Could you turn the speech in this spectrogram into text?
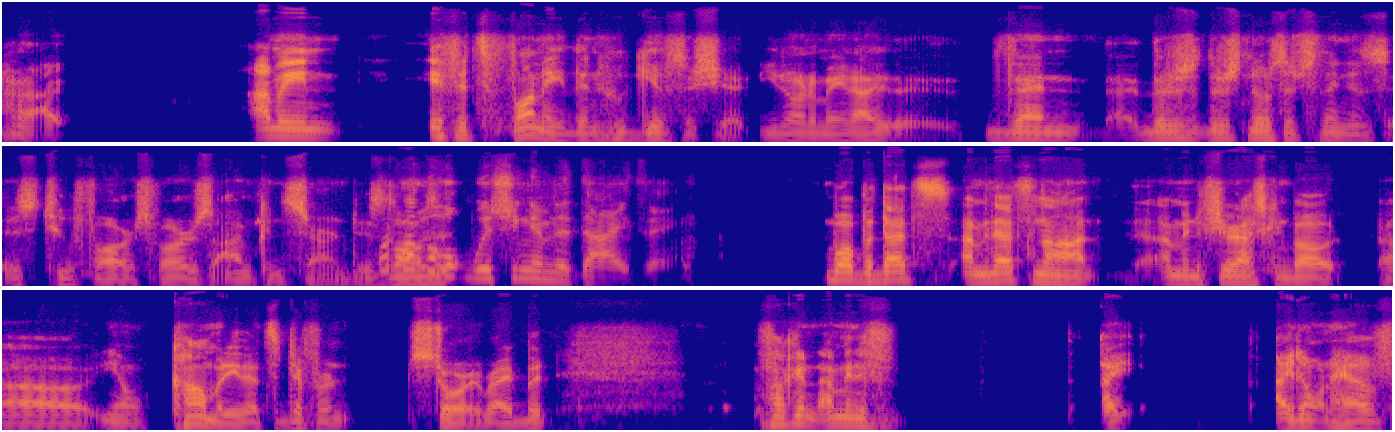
I, I mean, if it's funny, then who gives a shit? You know what I mean? I then uh, there's there's no such thing as as too far as far as I'm concerned. As What long as it, wishing him to die thing? well, but that's I mean that's not. I mean, if you're asking about uh you know comedy, that's a different story, right? But fucking, I mean, if I I don't have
